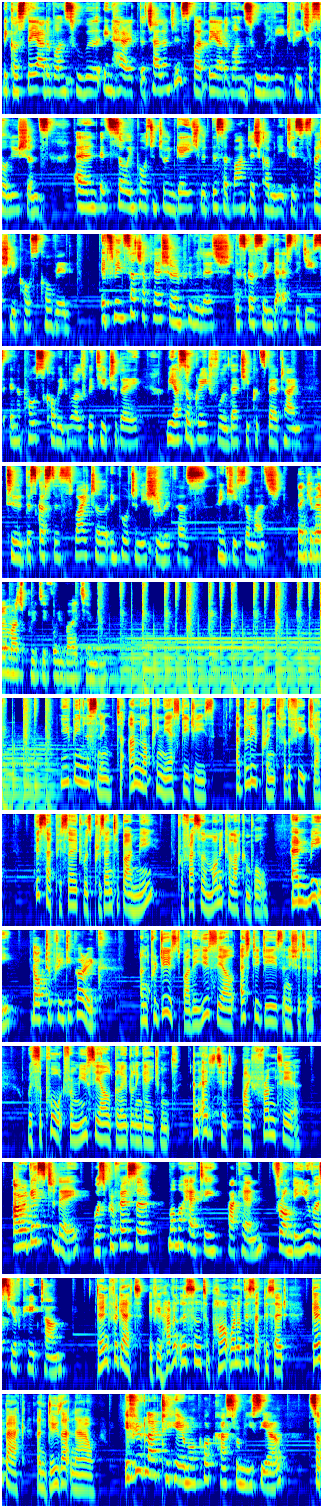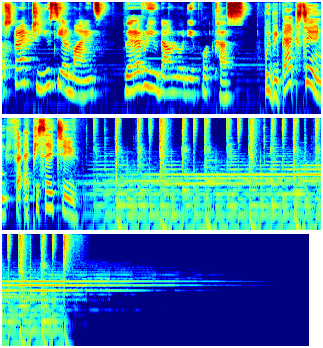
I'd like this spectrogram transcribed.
because they are the ones who will inherit the challenges, but they are the ones who will lead future solutions. And it's so important to engage with disadvantaged communities, especially post COVID. It's been such a pleasure and privilege discussing the SDGs in a post COVID world with you today. We are so grateful that you could spare time to discuss this vital, important issue with us. Thank you so much. Thank you very much, Priti, for inviting me. You've been listening to Unlocking the SDGs, a blueprint for the future. This episode was presented by me, Professor Monica Lakhanpaul, and me, Dr. Priti Parikh, and produced by the UCL SDGs Initiative with support from UCL Global Engagement, and edited by Frontier. Our guest today was Professor Mamokgethi Phakeng from the University of Cape Town. Don't forget, if you haven't listened to part one of this episode, go back and do that now. If you'd like to hear more podcasts from UCL, subscribe to UCL Minds wherever you download your podcasts. We'll be back soon for episode two.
